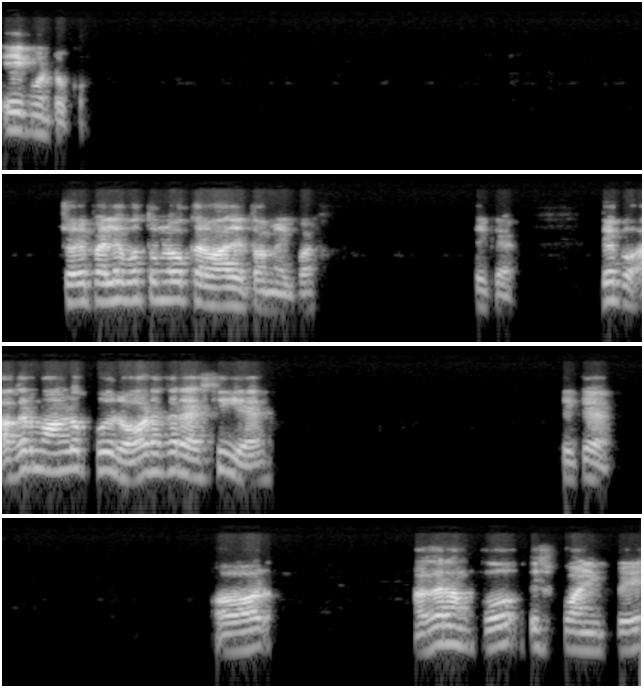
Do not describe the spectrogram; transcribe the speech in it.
एक मिनट रुको। चलो, पहले वो तुम लोग करवा देता हूँ एक बार। ठीक है। देखो, अगर मान लो कोई रॉड अगर ऐसी है, ठीक है, और अगर हमको इस पॉइंट पे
